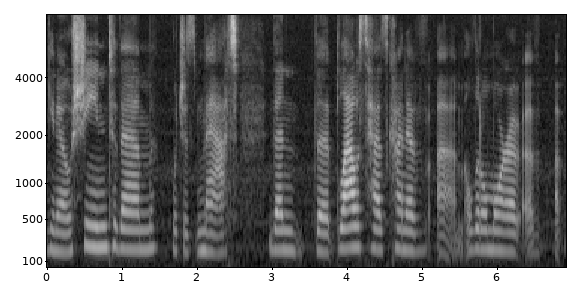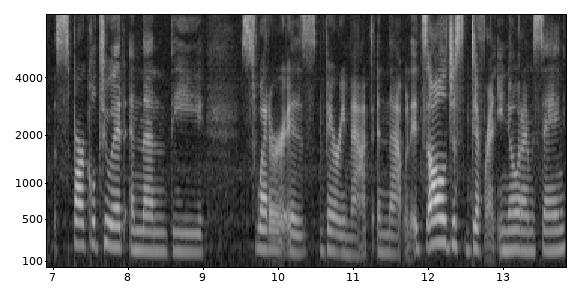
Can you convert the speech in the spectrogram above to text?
you know, sheen to them, which is matte. Then the blouse has kind of um, a little more of, of, of, sparkle to it, and then the sweater is very matte in that one. It's all just different. You know what I'm saying?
